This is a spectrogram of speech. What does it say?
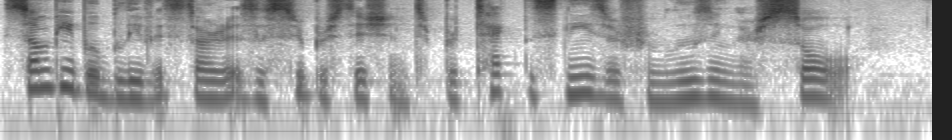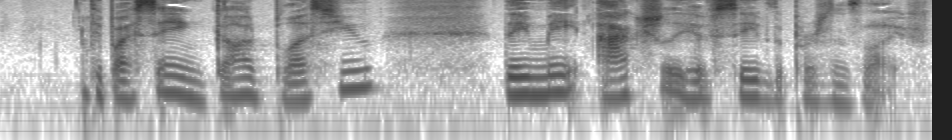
Some people believe it started as a superstition to protect the sneezer from losing their soul. That by saying, God bless you, they may actually have saved the person's life.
